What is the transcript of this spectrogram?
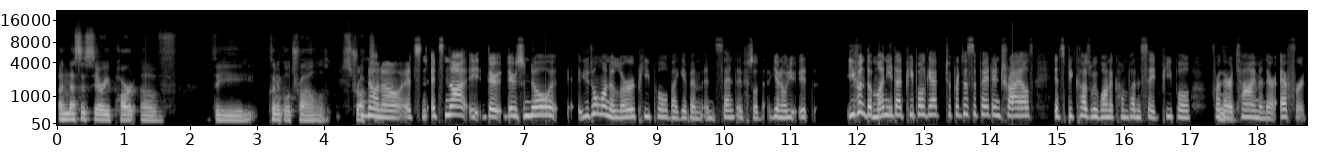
a necessary part of the clinical trial structure no no it's it's not there there's no you don't want to lure people by giving incentives so that, you know it even the money that people get to participate in trials it's because we want to compensate people for mm. their time and their effort.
